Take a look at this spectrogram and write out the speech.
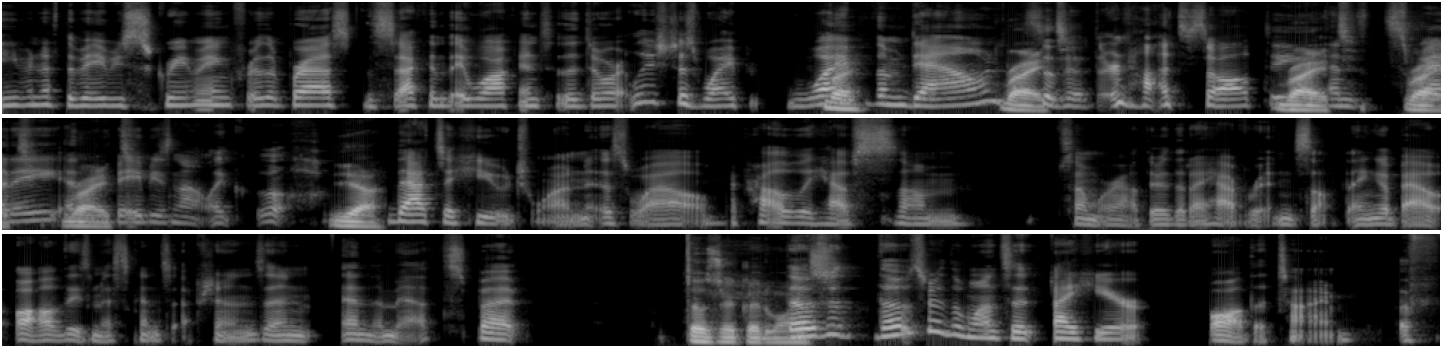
Even if the baby's screaming for the breast, the second they walk into the door, at least just wipe wipe Right. them down so that they're not salty Right. and Right. sweaty, and Right. the baby's not like, ugh. yeah. That's a huge one as well. I probably have some somewhere out there that I have written something about all these misconceptions and and the myths, but Those are good ones. those are those are the ones that I hear all the time. a f-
